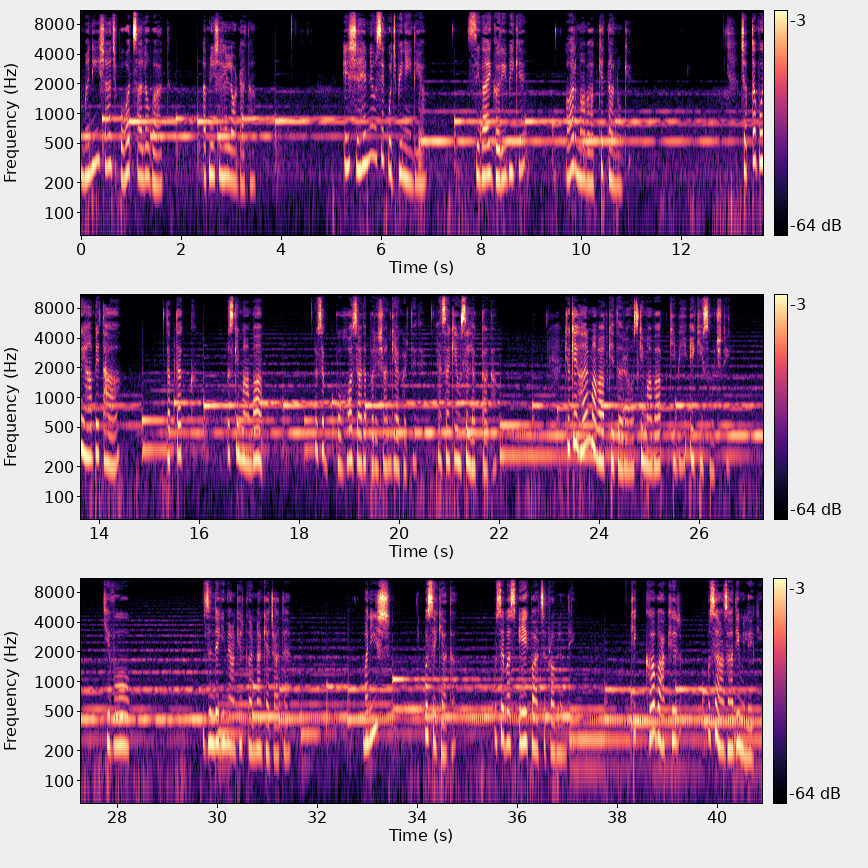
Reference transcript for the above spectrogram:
मनीष आज बहुत सालों बाद अपने शहर लौटा था। इस शहर ने उसे कुछ भी नहीं दिया, सिवाय गरीबी के और माँ बाप के तानों के। जब तक वो यहाँ पे था, तब तक उसके माँ बाप उसे बहुत ज़्यादा परेशान किया करते थे, ऐसा कि उसे लगता था। क्योंकि हर माँ बाप की तरह उसके माँ बाप की भी एक ही सोच थी कि वो ज़िंदगी में आखिर करना क्या चाहता है? मनीष, उसे क्या था? उसे बस एक बात से प्रॉब्लम थी कि कब आखिर उसे आज़ादी मिलेगी?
